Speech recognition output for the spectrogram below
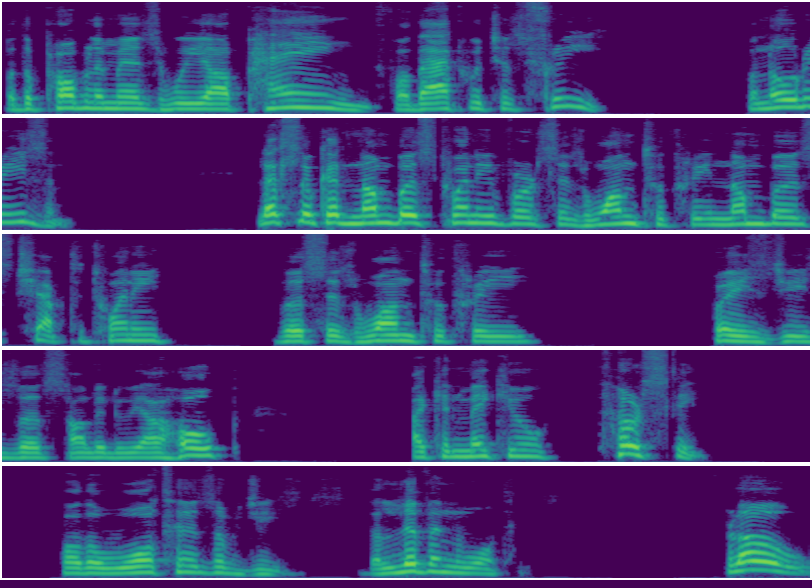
But the problem is we are paying for that which is free for no reason. Let's look at Numbers 20, verses 1 to 3. Numbers chapter 20, verses 1 to 3. Praise Jesus. Hallelujah. I hope I can make you thirsty for the waters of Jesus, the living waters. Flow.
